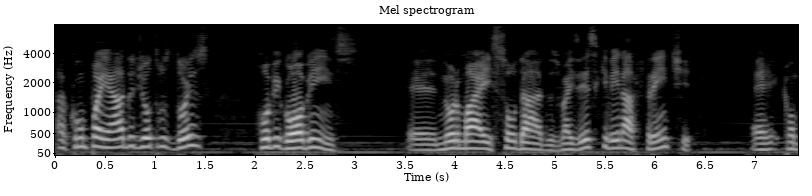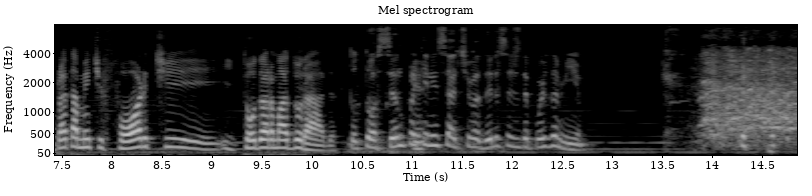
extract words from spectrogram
acompanhado de outros dois Hobgoblins é, normais, soldados, mas esse que vem na frente é completamente forte e todo armadurado. Tô torcendo pra que a iniciativa dele seja depois da minha.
